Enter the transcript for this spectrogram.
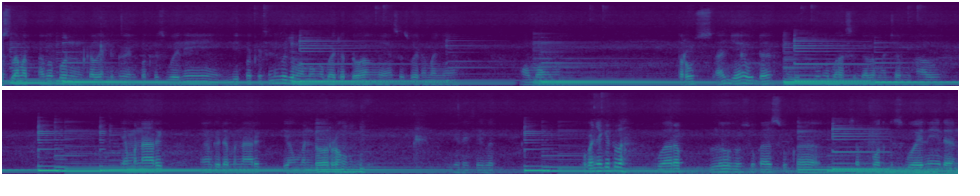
selamat apa pun kalian dengerin podcast gue ini. Di podcast ini gue cuma mau ngebacot doang ya sesuai namanya. Ngomong terus aja udah. Gue ngebahas segala macam hal yang menarik, yang tidak menarik, yang mendorong. Banget. Pokoknya gitulah. Gue harap lu suka-suka podcast gue ini dan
